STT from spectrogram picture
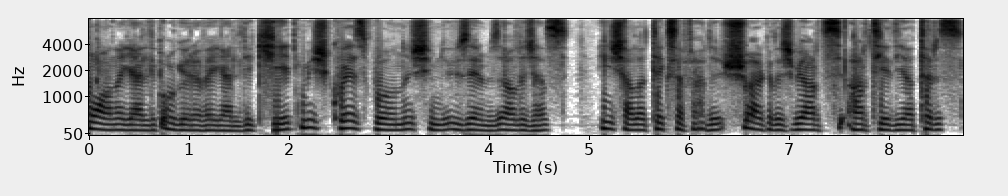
O ana geldik, o göreve geldik. 70 quest puanı şimdi üzerimize alacağız. İnşallah tek seferde şu arkadaşı bir artı, artı 7'ye atarız.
